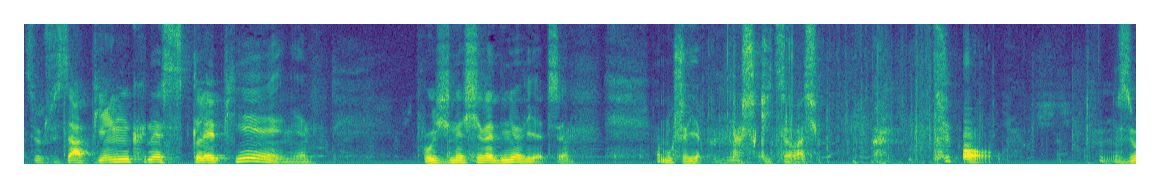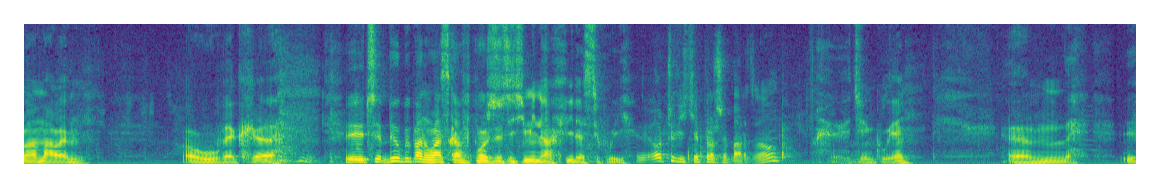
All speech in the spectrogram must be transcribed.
Cóż za piękne sklepienie. Późne średniowiecze. A Muszę je naszkicować. O! Złamałem ołówek. E, Czy byłby pan łaskaw pożyczyć mi na chwilę swój? Oczywiście, proszę bardzo. Dziękuję. Em, y,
